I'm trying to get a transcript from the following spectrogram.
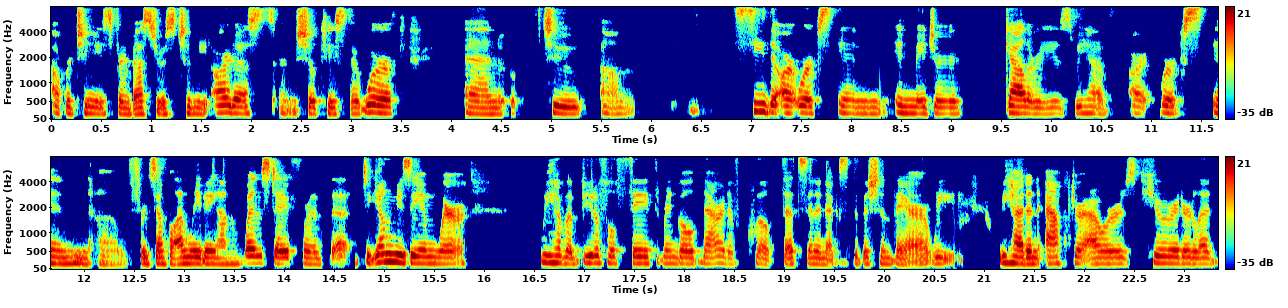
opportunities for investors to meet artists and showcase their work and to um, see the artworks in in major galleries. We have artworks in, um, for example, I'm leaving on Wednesday for the De Young Museum where we have a beautiful Faith Ringgold narrative quilt that's in an exhibition there. We we had an after hours curator led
